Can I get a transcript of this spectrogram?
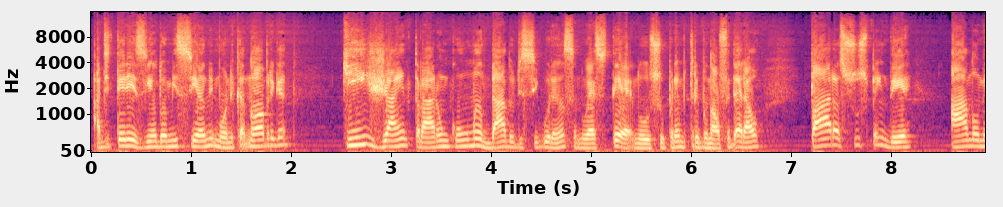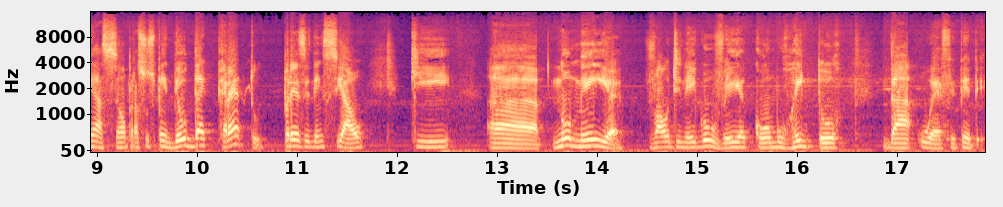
a de Terezinha Domiciano e Mônica Nóbrega, que já entraram com um mandado de segurança no STE, no Supremo Tribunal Federal, para suspender a nomeação, para suspender o decreto presidencial que uh, nomeia Valdinei Gouveia como reitor da UFPB.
